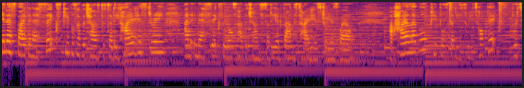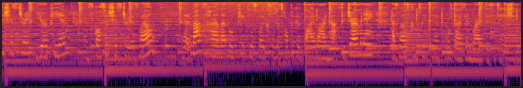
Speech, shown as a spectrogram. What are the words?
In S5 and S6, pupils have the chance to study higher history, and in S6 they also have the chance to study advanced higher history as well. At higher level, pupils study three topics, British history, European and Scottish history as well, and at advanced higher level, pupils focus on the topic of Weimar and Nazi Germany, as well as completing a 4,000 word dissertation.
